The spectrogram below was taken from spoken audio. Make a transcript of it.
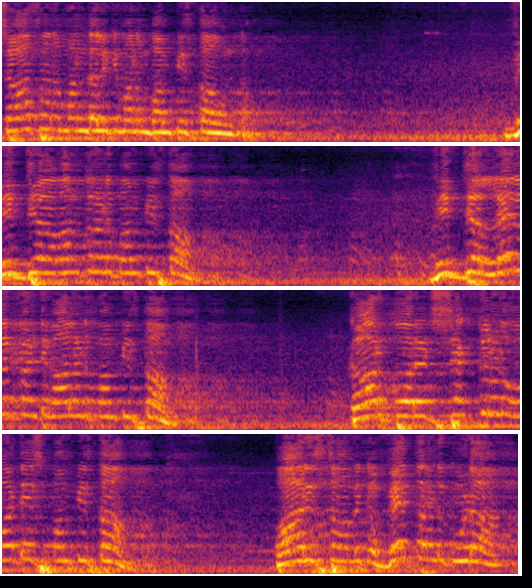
శాసన మండలికి మనం పంపిస్తా ఉంటాం. విద్యావంతులను పంపిస్తాం. విద్య లేనటువంటి వాళ్ళను పంపిస్తాం. కార్పొరేట్ శక్తులను ఓటేసి పంపిస్తాం. పారిశ్రామిక వేత్తలను కూడా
